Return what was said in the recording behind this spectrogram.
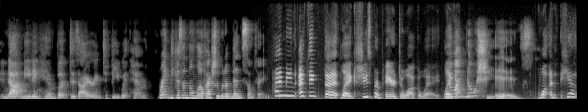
the not needing him but desiring to be with him. right, because then the love actually would have meant something. i mean i think that like she's prepared to walk away like no, I know she is. Well, and he has,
